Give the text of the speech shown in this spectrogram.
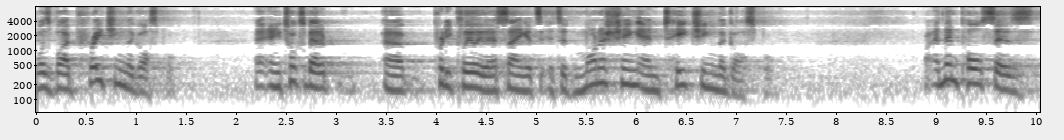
was by preaching the gospel. And he talks about it uh, pretty clearly there, saying it's, it's admonishing and teaching the gospel. And then Paul says,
